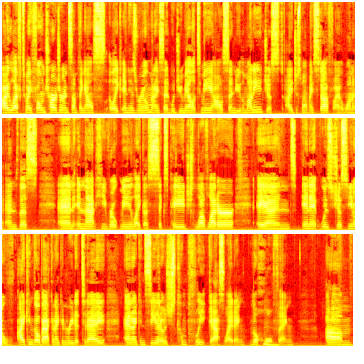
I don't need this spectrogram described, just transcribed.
I left my phone charger and something else like in his room and I said, "Would you mail it to me? I'll send you the money. Just I just want my stuff. I want to end this." And in that he wrote me like a 6-page love letter and in it was just you know i can go back and i can read it today and i can see that it was just complete gaslighting the whole mm-hmm. thing. Um,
